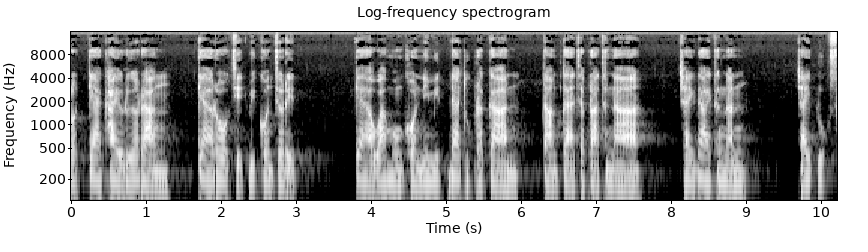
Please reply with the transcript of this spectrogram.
รดแก้ไขเรื้อรัง แก้โรคจิตวิกลจริต แก้ว่ามงคลนิมิตได้ทุกประการ ตามแต่จะปรารถนา ใช้ได้ทั้งนั้น ใช้ปลุกเส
